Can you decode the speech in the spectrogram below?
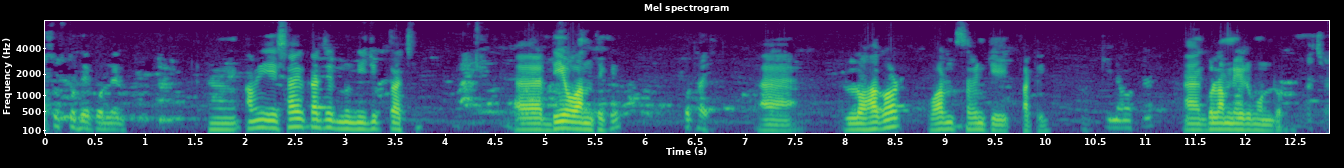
অসুস্থ হয়ে পড়লেন? আমি এসআইয়ের কাজে নিযুক্ত আছি ডে ওয়ান থেকে। কোথায়? Lohagarh one seventy eight party কি নাম আপনার? গোলাম নেহরু মণ্ডল। আচ্ছা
